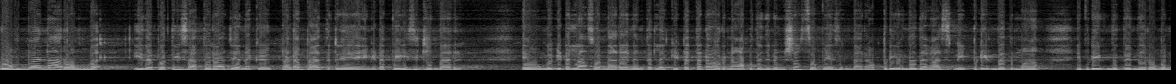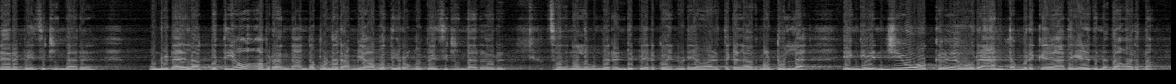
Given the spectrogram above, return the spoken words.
ரொம்பனா ரொம்ப. இதை பற்றி சத்யராஜ் எனக்கு படம் பார்த்துட்டு என்கிட்ட பேசிட்டு இருந்தாரு. எ- உங்ககிட்ட எல்லாம் சொன்னாரா என்னன்னு தெரியல. கிட்டத்தட்ட ஒரு நாற்பத்தஞ்சு நிமிஷம் பேசியிருந்தாரு. அப்படி இருந்தது ஹாசினி இப்படி இருந்ததுமா இப்படி இருந்ததுன்னு ரொம்ப நேரம் பேசிட்டு இருந்தாரு. உங்க டயலாக் பத்தியும் அப்புறம் அந்த அந்த பொண்ணு ரம்யாவை பத்தியும் ரொம்ப பேசிட்டு இருந்தாரு அவரு. ஸோ அதனால உங்க ரெண்டு பேருக்கும் என்னுடைய வாழ்த்துக்கள். அது மட்டும் இல்ல எங்க என்ஜிஓக்கு ஒரு ஆந்தம் இருக்கு. அதை எழுதுனது அவர்தான்.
